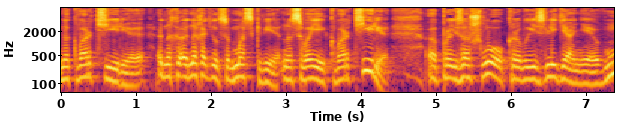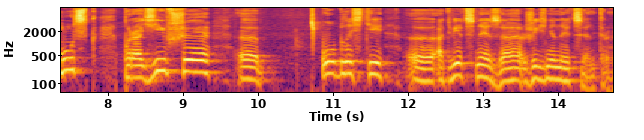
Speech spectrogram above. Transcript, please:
на квартире, находился в Москве на своей квартире, произошло кровоизлияние в мозг, поразившее области, э, ответственные за жизненные центры.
